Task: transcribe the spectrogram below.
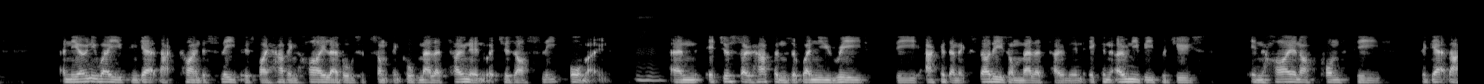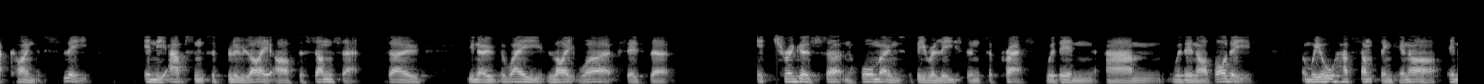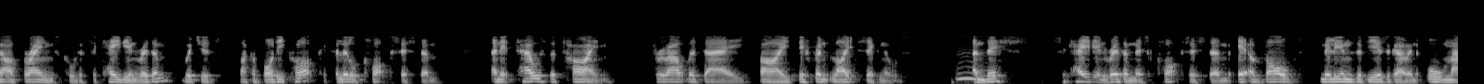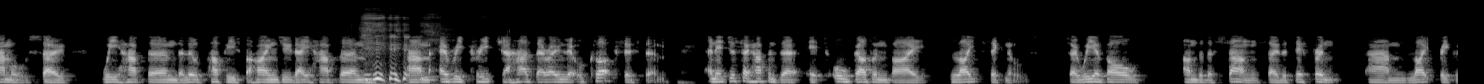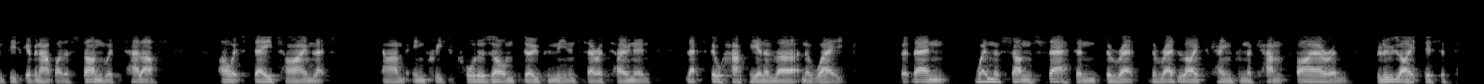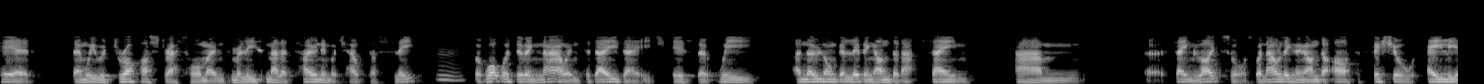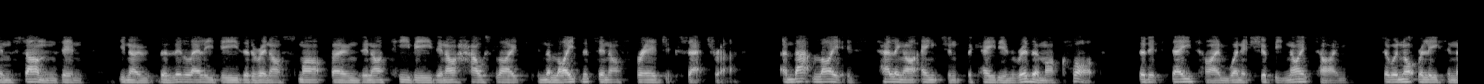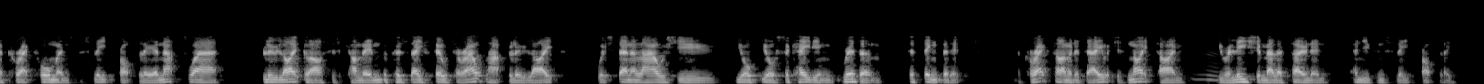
And the only way you can get that kind of sleep is by having high levels of something called melatonin, which is our sleep hormone. Mm-hmm. And it just so happens that when you read the academic studies on melatonin, it can only be produced in high enough quantities to get that kind of sleep in the absence of blue light after sunset. So you know, the way light works is that it triggers certain hormones to be released and suppressed within um, within our bodies, and we all have something in our in our brains called a circadian rhythm, which is like a body clock. It's a little clock system, and it tells the time throughout the day by different light signals. Mm. And this circadian rhythm, this clock system, it evolved millions of years ago in all mammals. So we have them. The little puppies behind you, they have them. um, every creature has their own little clock system. And it just so happens that it's all governed by light signals. So we evolved under the sun. So the different um, light frequencies given out by the sun would tell us, oh, it's daytime. Let's um, increase cortisol, dopamine, and serotonin. Let's feel happy and alert and awake. But then when the sun set and the red, the red lights came from the campfire and blue light disappeared, then we would drop our stress hormones and release melatonin, which helped us sleep. Mm. But what we're doing now in today's age is that we are no longer living under that same um, uh, same light source. We're now living under artificial alien suns in you know the little LEDs that are in our smartphones, in our TVs, in our house lights, in the light that's in our fridge, etc. And that light is telling our ancient circadian rhythm, our clock, that it's daytime when it should be nighttime so we're not releasing the correct hormones to sleep properly. And that's where blue light glasses come in because they filter out that blue light, which then allows you your, your circadian rhythm to think that it's the correct time of the day, which is nighttime. Mm. You release your melatonin and you can sleep properly.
